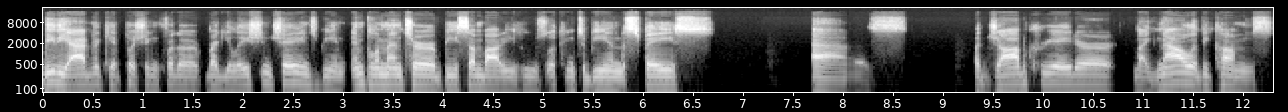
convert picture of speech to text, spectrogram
be the advocate pushing for the regulation change be an implementer be somebody who's looking to be in the space as a job creator. Like now it becomes,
